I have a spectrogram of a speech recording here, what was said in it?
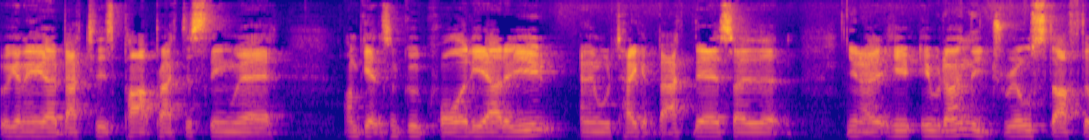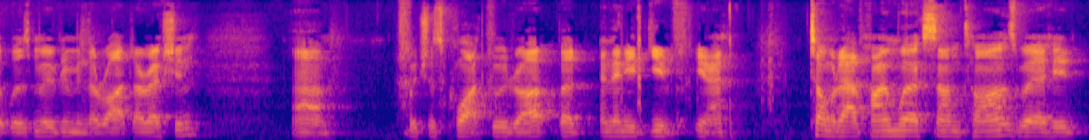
we're gonna go back to this part practice thing where I'm getting some good quality out of you, and then we'll take it back there so that you know he, he would only drill stuff that was moving him in the right direction, um, which was quite good, right? But and then he'd give you know Tom would have homework sometimes where he'd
